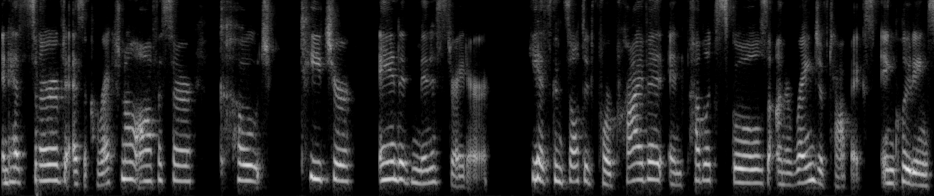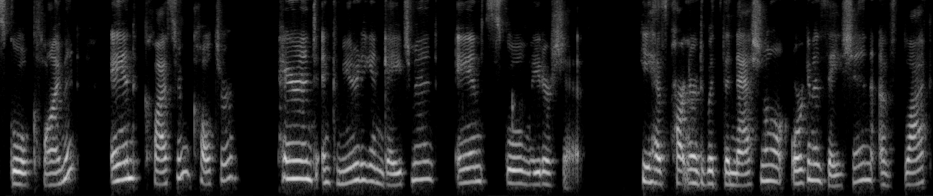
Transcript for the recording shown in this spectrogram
and has served as a correctional officer, coach, teacher, and administrator. He has consulted for private and public schools on a range of topics, including school climate and classroom culture, parent and community engagement, and school leadership. He has partnered with the National Organization of Black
